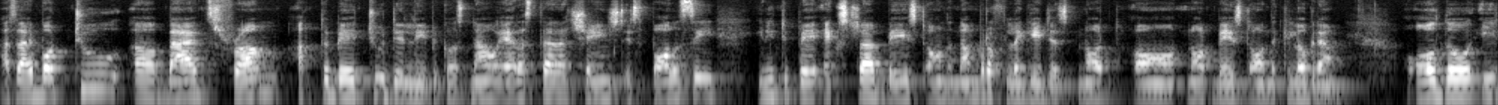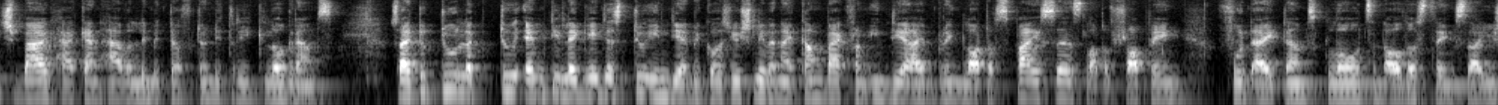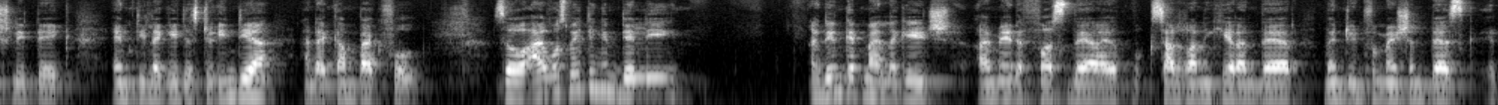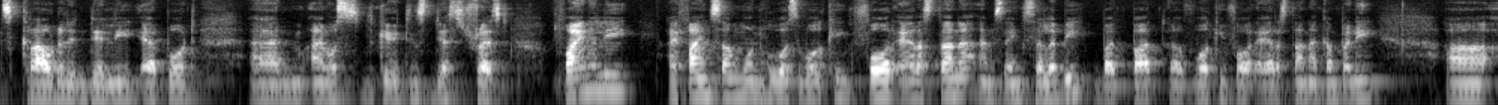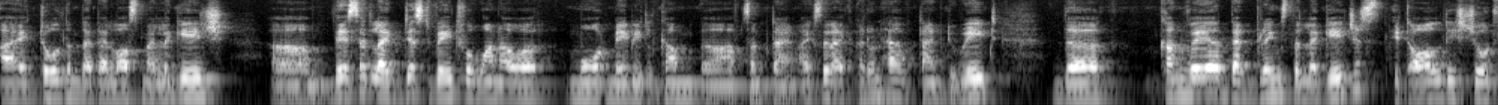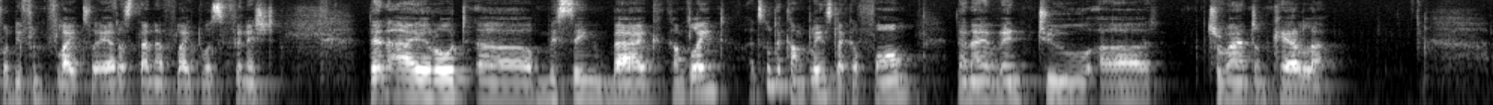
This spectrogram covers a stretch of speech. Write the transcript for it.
as I bought two uh, bags from Aktobe to Delhi because now Air Astana changed its policy. You need to pay extra based on the number of luggages, not on, not based on the kilogram. Although each bag ha can have a limit of 23 kilograms. So I took two, two empty luggages to India because usually when I come back from India, I bring a lot of spices, lot of shopping, food items, clothes and all those things. So I usually take empty luggages to India and I come back full. So I was waiting in Delhi. I didn't get my luggage. I made a fuss there. I started running here and there, went to information desk. It's crowded in Delhi airport and I was getting just stressed. Finally, I find someone who was working for Air Astana. I'm saying Celebi, but part of working for Air Astana company. Uh, I told them that I lost my luggage. Um, they said like just wait for one hour more maybe it'll come uh, after some time I said I, I don't have time to wait the conveyor that brings the luggages, it all these showed for different flights. So Air Astana flight was finished. Then I wrote a missing bag complaint. It's not a complaint, it's like a form. Then I went to uh, Trivandrum, Kerala.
